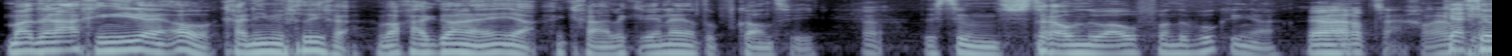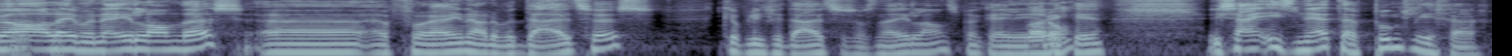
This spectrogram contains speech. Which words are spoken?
Maar daarna ging iedereen, oh, ik ga niet meer vliegen. Waar ga ik dan heen? Ja, ik ga lekker in Nederland op vakantie. Ja. Dus toen stroomden we over van de boekingen. Ja, ja. dat zagen we. Krijg je wel alleen maar Nederlanders. Uh, voorheen hadden we Duitsers. Ik heb liever Duitsers als Nederlands, ben ik heel eerlijk in. Die zijn iets netter, punktligger.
